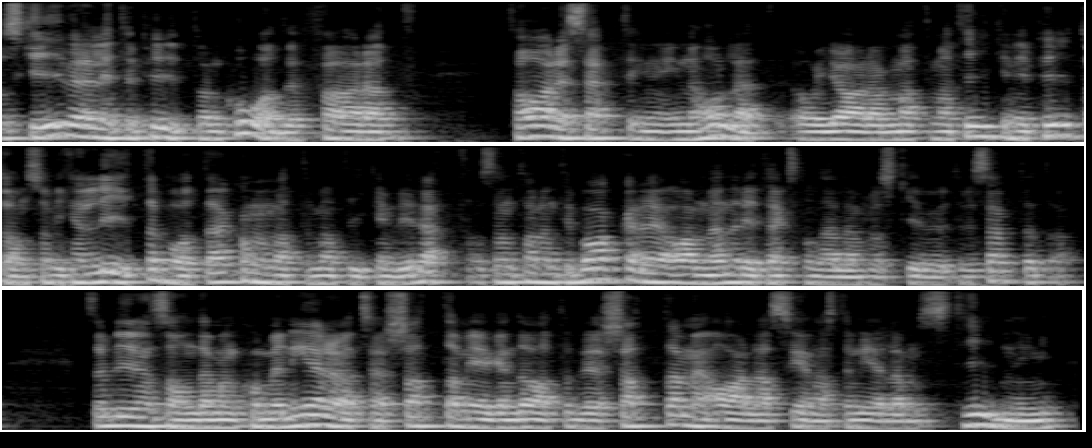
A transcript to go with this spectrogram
då skriver den lite Python-kod för att ta receptinnehållet och göra matematiken i Python så vi kan lita på att där kommer matematiken bli rätt. Och sen tar den tillbaka det och använder det i textmodellen för att skriva ut receptet. Då. Så det blir en sån där man kombinerar att så här, chatta med egen data, det vill chatta med Arlas senaste medlemstidning.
